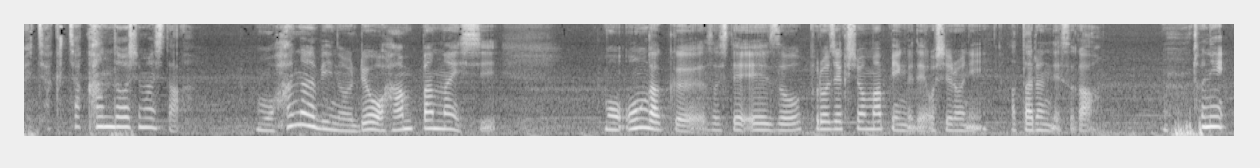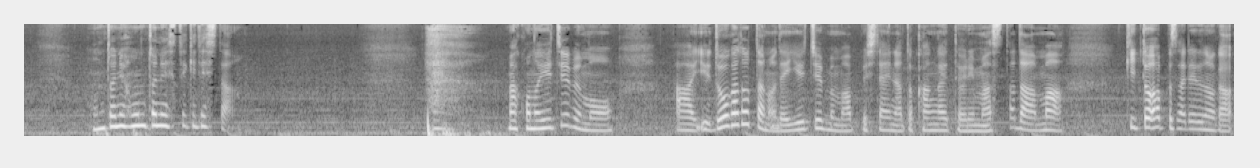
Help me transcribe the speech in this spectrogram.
めちゃくちゃ感動しました。もう花火の量半端ないしもう音楽そして映像プロジェクションマッピングでお城に当たるんですが本当に本当に本当に素敵でした、はあ、まあこの YouTube もあ動画撮ったので YouTube もアップしたいなと考えております。ただまあきっとアップされるのが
